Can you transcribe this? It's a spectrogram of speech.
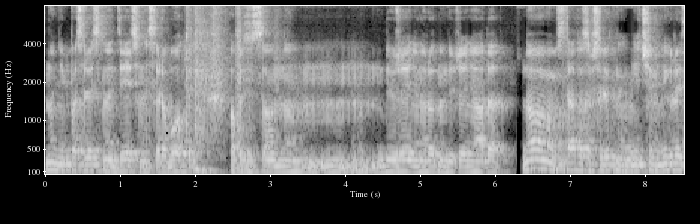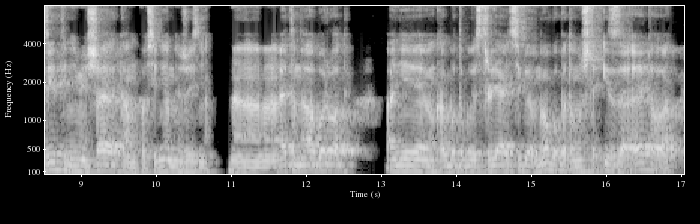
ну, непосредственной деятельности, работы в оппозиционном движении, народном движении Адат. Но статус абсолютно ничем не грозит и не мешает там повседневной жизни. Э, это наоборот. Они как будто бы стреляют себе в ногу, потому что из-за этого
